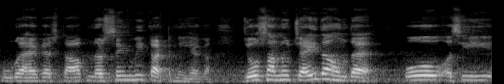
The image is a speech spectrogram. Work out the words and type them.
ਪੂਰਾ ਹੈਗਾ ਸਟਾਫ ਨਰਸਿੰਗ ਵੀ ਘੱਟ ਨਹੀਂ ਹੈਗਾ। ਜੋ ਸਾਨੂੰ ਚਾਹੀਦਾ ਹੁੰਦਾ ਹੈ, ਉਹ ਅਸੀਂ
